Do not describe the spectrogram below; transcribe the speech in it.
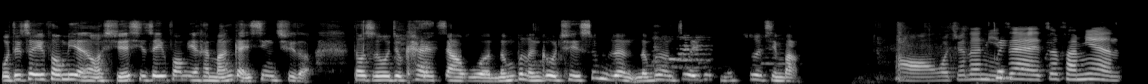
我对这一方面啊，学习这一方面还蛮感兴趣的。到时候就看一下我能不能够去胜任，能不能做一些什么事情吧。哦，我觉得你在这方面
